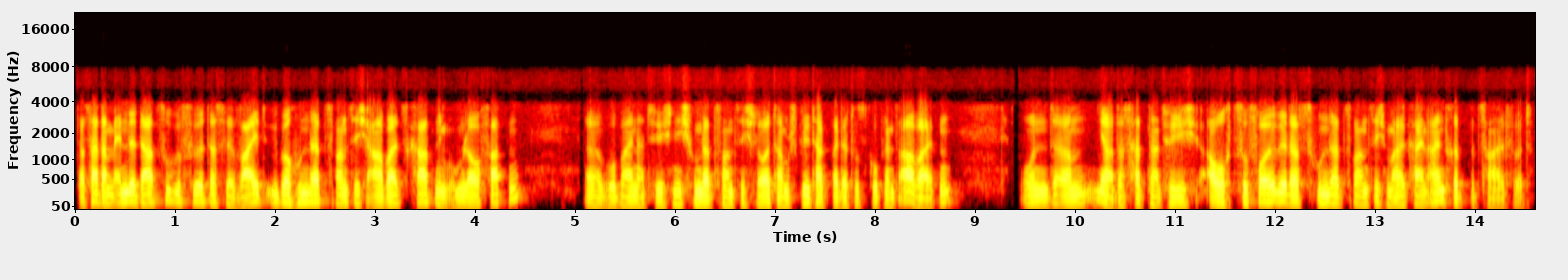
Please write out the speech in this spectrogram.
Das hat am Ende dazu geführt, dass wir weit über 120 Arbeitskarten im Umlauf hatten, äh, wobei natürlich nicht 120 Leute am Spieltag bei der TuS arbeiten. Und ähm, ja, das hat natürlich auch zur Folge, dass 120 Mal kein Eintritt bezahlt wird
